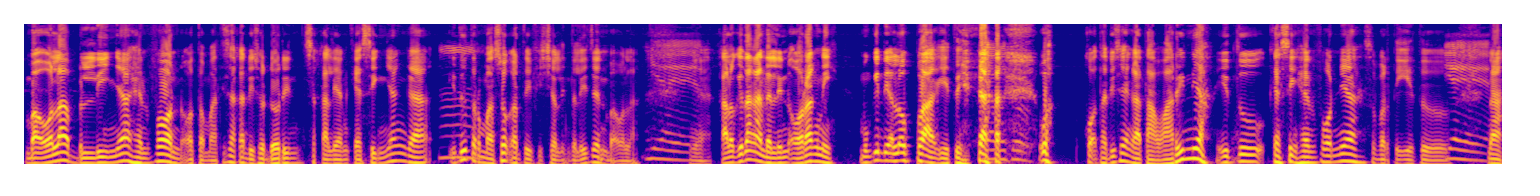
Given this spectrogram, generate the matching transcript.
Mbak Ola belinya handphone otomatis akan disodorin sekalian casingnya enggak. Hmm. Itu termasuk artificial intelligence Mbak Ola. Yeah, yeah, yeah. Ya, kalau kita ngandelin orang nih, mungkin dia lupa gitu ya. ya Wah, kok tadi saya nggak tawarin ya itu casing handphonenya seperti itu. Yeah, yeah, yeah. Nah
